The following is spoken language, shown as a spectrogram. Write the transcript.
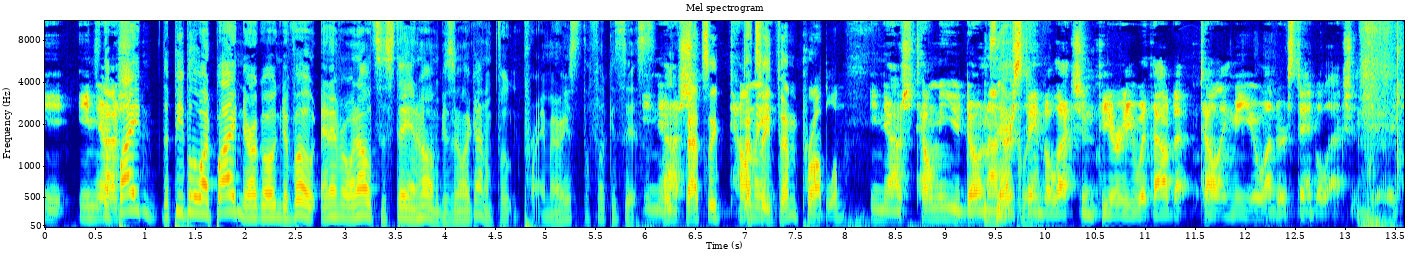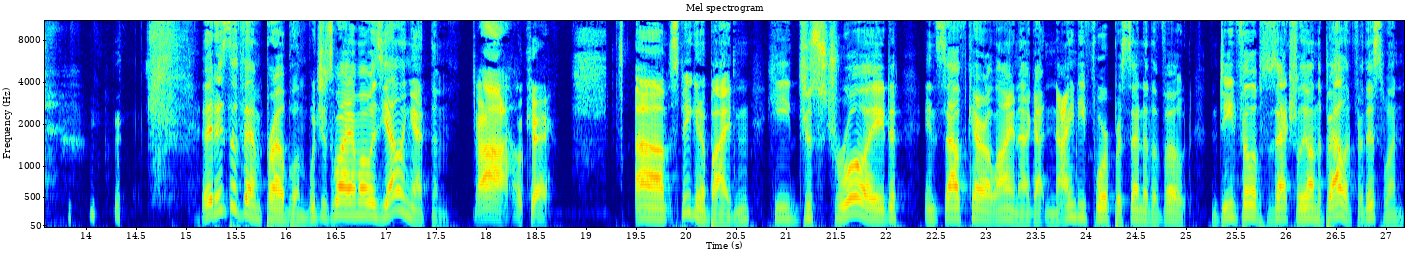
I- The Biden, the people who want Biden are going to vote, and everyone else is staying home because they're like, I don't vote in primaries. The fuck is this? Well, that's a tell that's me, a them problem. Eneasz, tell me you don't Exactly. understand election theory without telling me you understand election theory. It is the them problem, which is why I'm always yelling at them. Ah, okay. Um, speaking of Biden, he destroyed in South Carolina, got 94% of the vote. Dean Phillips was actually on the ballot for this one.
